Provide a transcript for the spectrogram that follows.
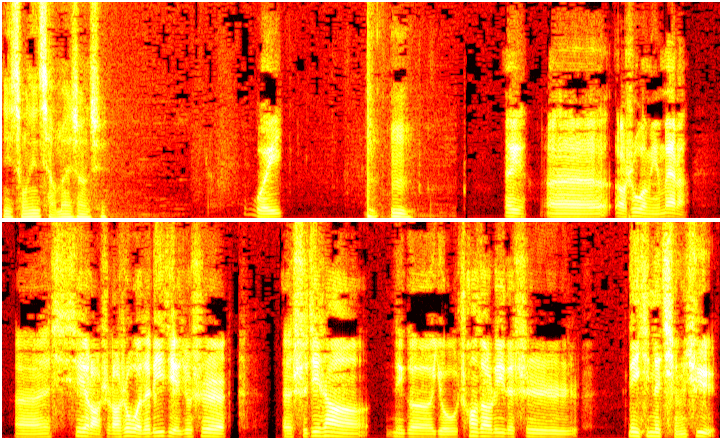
你重新抢麦上去。喂，嗯嗯，哎，呃，老师，我明白了。呃，谢谢老师。老师，我的理解就是，呃，实际上那个有创造力的是内心的情绪，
